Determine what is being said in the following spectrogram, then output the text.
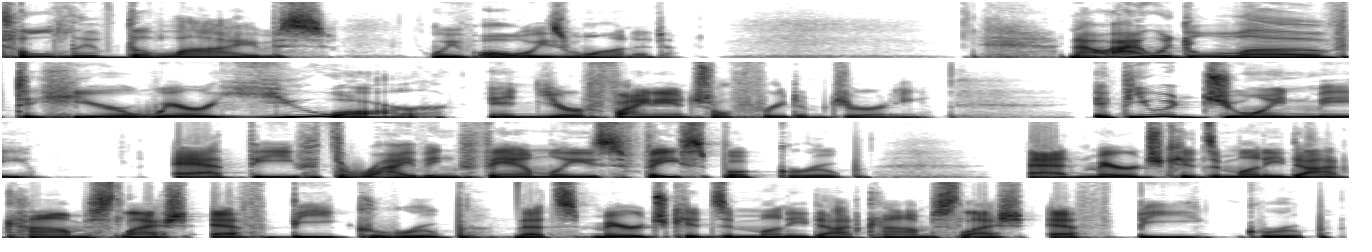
to live the lives we've always wanted. Now, I would love to hear where you are in your financial freedom journey. If you would join me at the Thriving Families Facebook group at marriagekidsandmoney.com slash FB group. That's marriagekidsandmoney.com slash FB group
